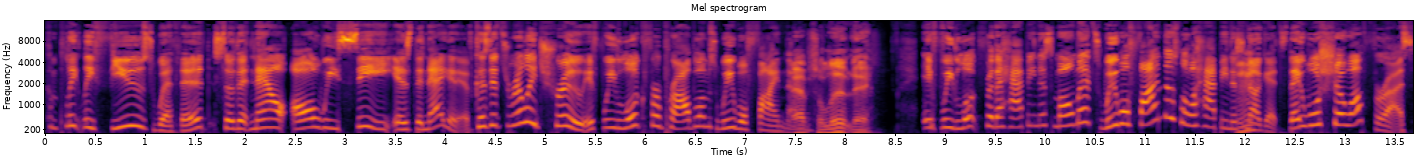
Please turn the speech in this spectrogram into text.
completely fuse with it so that now all we see is the negative. Because it's really true. If we look for problems, we will find them. Absolutely. If we look for the happiness moments, we will find those little happiness mm-hmm. nuggets. They will show up for us.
